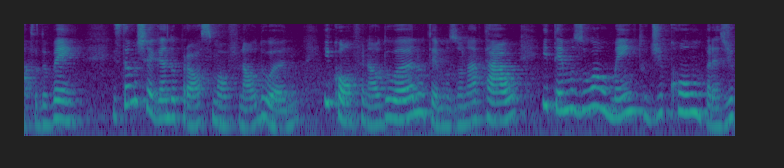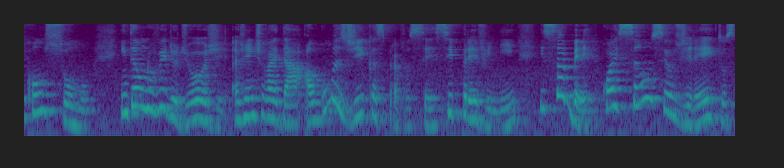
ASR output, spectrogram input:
tudo bem? Estamos chegando próximo ao final do ano e com o final do ano temos o Natal e temos o aumento de compras, de consumo. Então, no vídeo de hoje, a gente vai dar algumas dicas para você se prevenir e saber quais são os seus direitos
